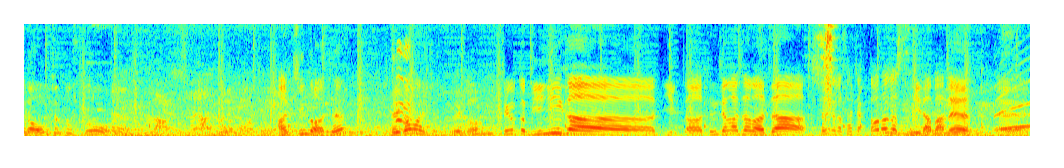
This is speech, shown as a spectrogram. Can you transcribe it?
나 엄청 떴어. 안 찐 거 같아? 배가 쪘어, 배가. 지금 또 미니가 일- 어, 등장하자마자 시청자가 살짝 떨어졌습니다만은. 예.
